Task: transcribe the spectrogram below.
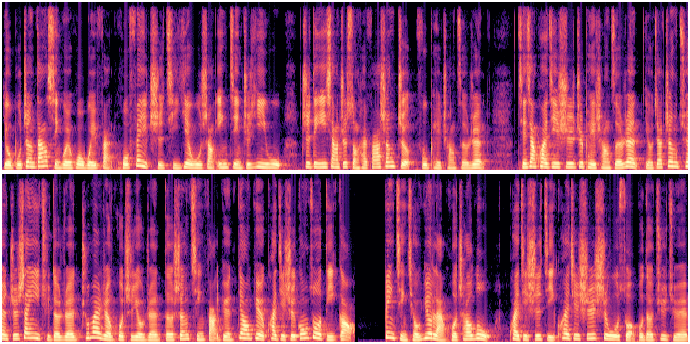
有不正当行为或违反或废除其业务上应尽之义务，致第一项之损害发生者，负赔偿责任。前项会计师之赔偿责任，有价证券之善意取得人、出卖人或持有人得申请法院调阅会计师工作底稿，并请求阅览或抄录，会计师及会计师事务所不得拒绝。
